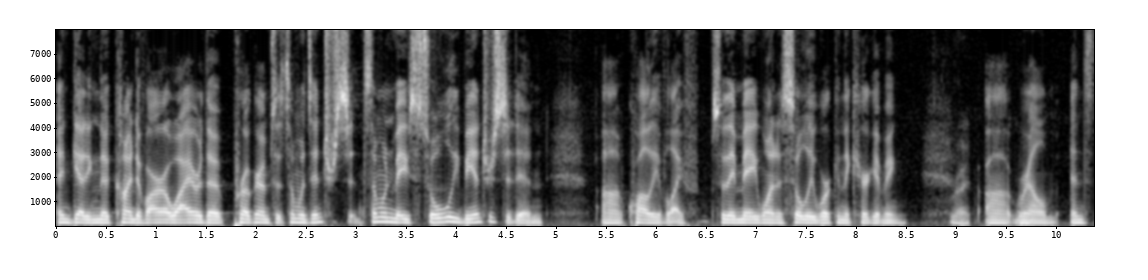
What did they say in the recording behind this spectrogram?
and getting the kind of ROI or the programs that someone's interested in. Someone may solely be interested in uh, quality of life. So they may want to solely work in the caregiving Right. uh, realm, and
